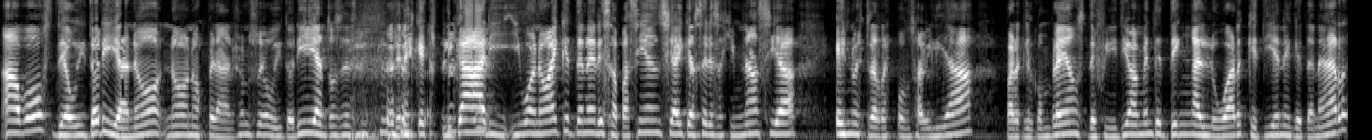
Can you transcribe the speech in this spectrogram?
ah, vos de auditoría, ¿no? No, no, espera, yo no soy auditoría, entonces tenés que explicar. Y, y bueno, hay que tener esa paciencia, hay que hacer esa gimnasia. Es nuestra responsabilidad para que el compliance definitivamente tenga el lugar que tiene que tener.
